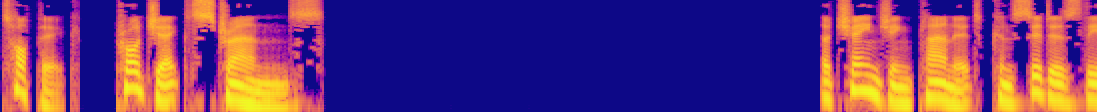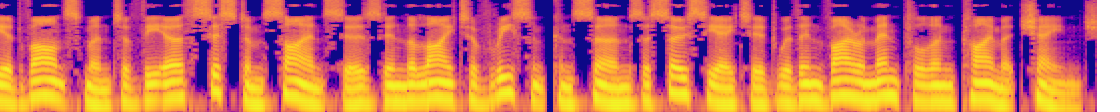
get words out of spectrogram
Topic Project Strands A Changing Planet considers the advancement of the Earth system sciences in the light of recent concerns associated with environmental and climate change.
